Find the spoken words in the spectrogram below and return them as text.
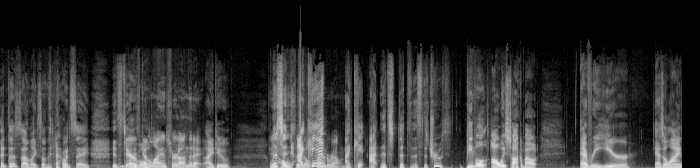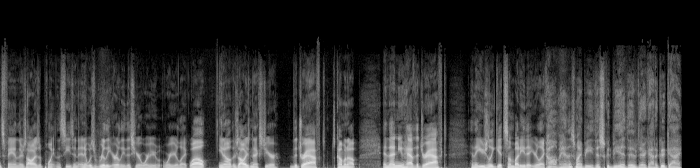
It does sound like something I would say. It's But terrible. he's got a lion shirt on today. I do. in Listen, I can't. turn it around. I can't. I, that's that's that's the truth. People always talk about every year as a Lions fan. There's always a point in the season, and it was really early this year where you where you're like, well, you know, there's always next year. The draft is coming up, and then you have the draft, and they usually get somebody that you're like, oh man, this might be this could be it. They they got a good guy,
